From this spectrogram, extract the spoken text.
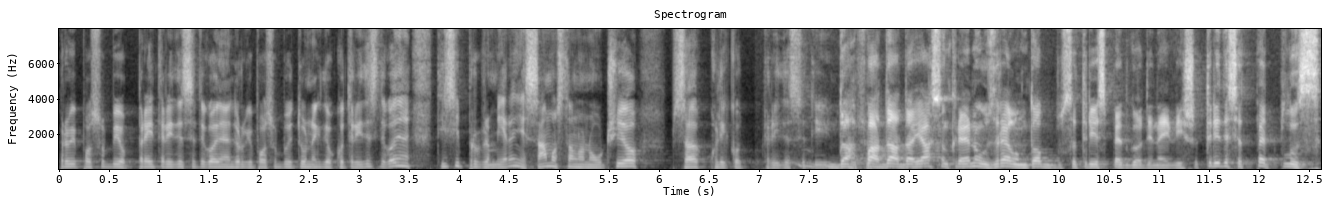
prvi posao bio pre 30. godine, drugi posao bio tu negde oko 30. godine, ti si programiranje samostalno naučio sa koliko, 30 i... Da, pa da, da, ja sam krenuo u zrelom dobu sa 35 godina i više, 35 plus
